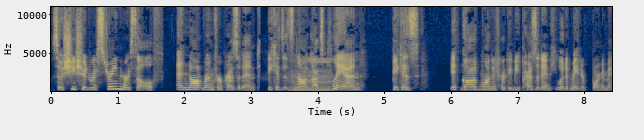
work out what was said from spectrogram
So she should restrain herself and not run for president because it's not God's Mm. plan. Because if God wanted her to be president, he would have made her born a man.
